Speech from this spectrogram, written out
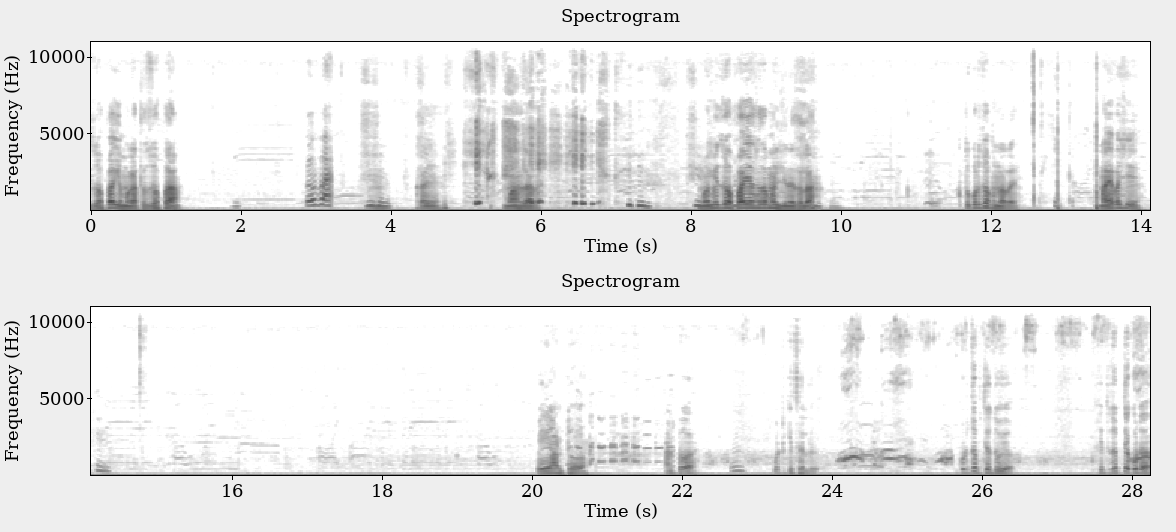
झोपा घे मग आता झोपा. बाबा काय आहे? मांजर मग मी झोपाय सुद्धा म्हणली नाही तुला? तू कुठे झोपणार आहे? मायापाशी? ए आणतो आणतो कुठ की चल. कुठं झोपते तू? किती झोपते कुठं?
